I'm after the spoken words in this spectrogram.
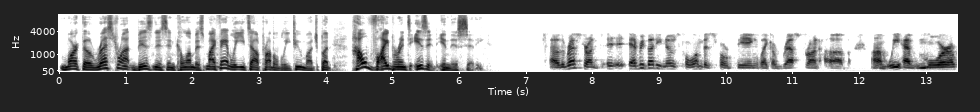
Mark, the restaurant business in Columbus, my family eats out probably too much, but how vibrant is it in this city? Uh, the restaurant, everybody knows Columbus for being like a restaurant hub. Um, we have more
